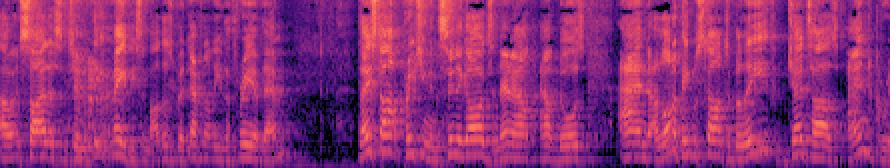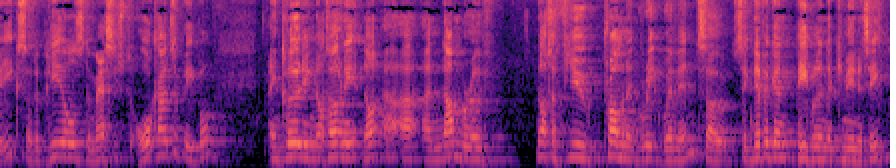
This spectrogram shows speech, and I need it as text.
uh, Silas, and Timothy, maybe some others, but definitely the three of them. They start preaching in the synagogues and then out, outdoors, and a lot of people start to believe, Gentiles and Greeks. So it appeals the message to all kinds of people, including not only not a, a number of, not a few prominent Greek women, so significant people in the community.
